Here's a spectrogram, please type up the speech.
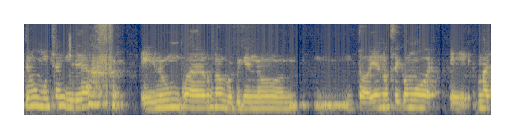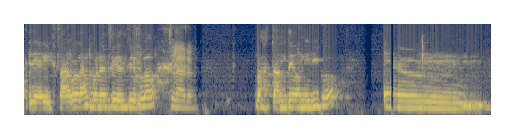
tengo muchas ideas en un cuaderno porque no todavía no sé cómo eh, materializarlas, por así decirlo. Claro. Bastante onírico. Em,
